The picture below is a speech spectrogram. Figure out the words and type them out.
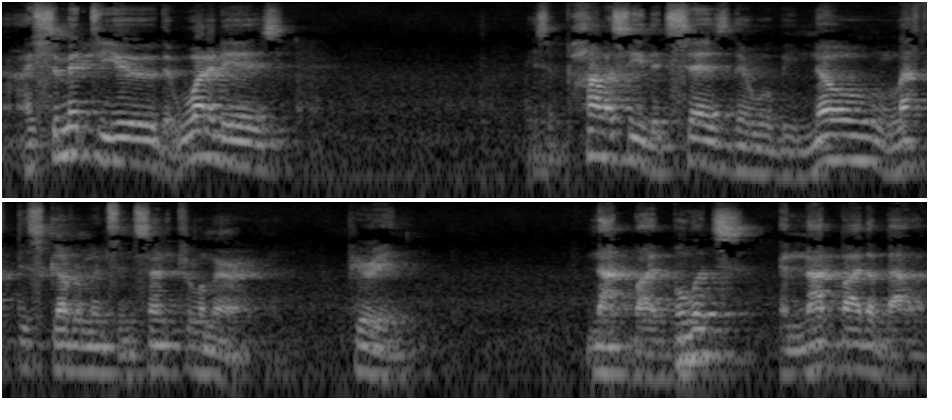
I submit to you that what it is is a policy that says there will be no leftist governments in Central America, period. Not by bullets and not by the ballot.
